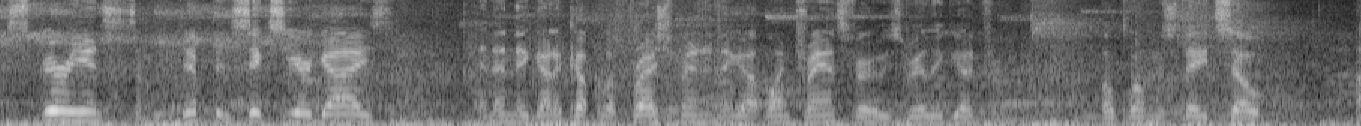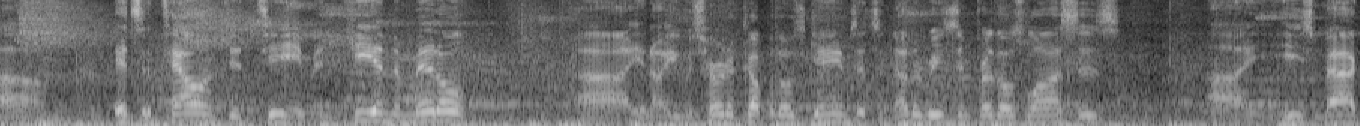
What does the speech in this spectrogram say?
experience, some fifth and sixth year guys, and then they got a couple of freshmen, and they got one transfer who's really good from Oklahoma State. So um, it's a talented team. And Key in the middle, uh, you know, he was hurt a couple of those games. It's another reason for those losses. Uh, he's back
